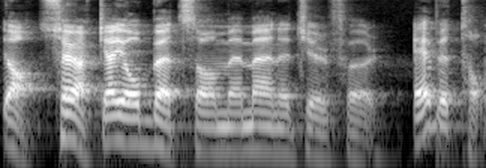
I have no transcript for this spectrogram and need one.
ja, söka jobbet som manager för Everton.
